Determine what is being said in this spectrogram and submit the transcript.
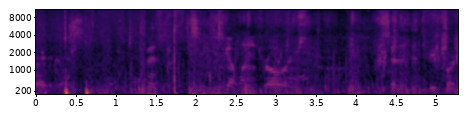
fiberglass. But he's got one inch rollers instead of the three quarter.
